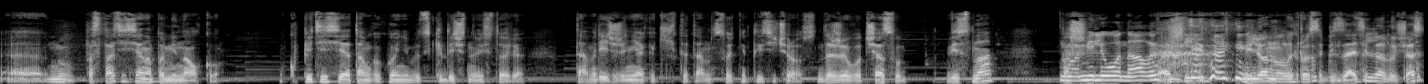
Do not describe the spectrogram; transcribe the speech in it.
э, ну, поставьте себе напоминалку. Купите себе там какую-нибудь скидочную историю. Там речь же не о каких-то там сотни тысяч роз. Даже вот сейчас вот весна, ну, Пош... миллион алых. Пошли. Миллион алых роз обязательно. Ну, сейчас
